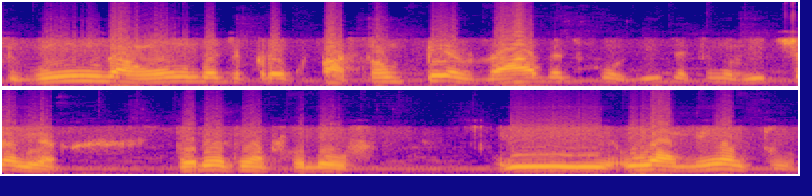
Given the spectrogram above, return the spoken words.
segunda onda de preocupação pesada de Covid aqui no Rio de Janeiro. Por exemplo, Rodolfo, e o aumento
